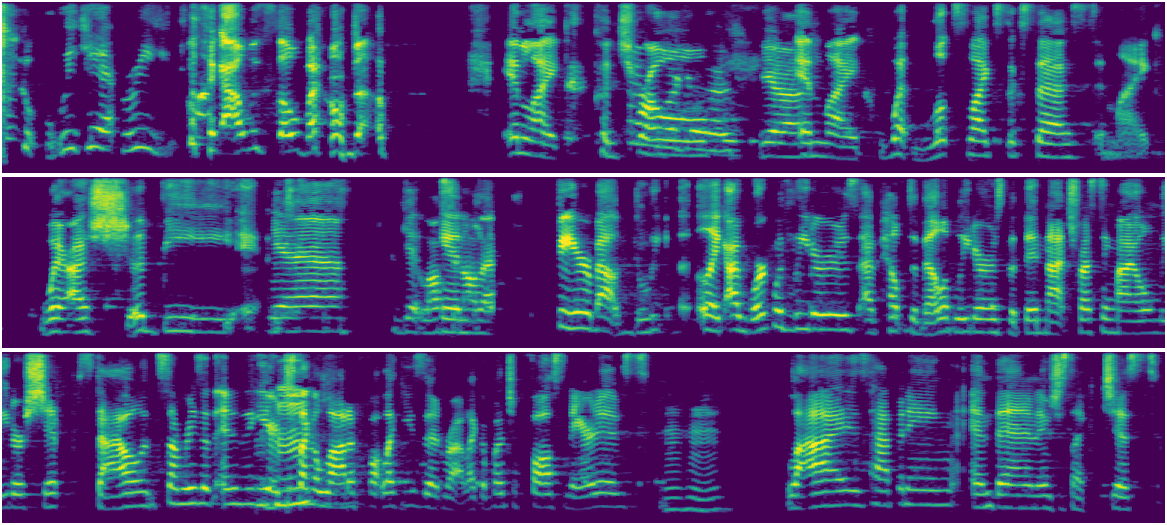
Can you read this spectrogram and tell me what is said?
"We can't breathe." Like I was so bound up in like control, Oh yeah. and like what looks like success, and like where I should be. And yeah. Get lost in all that. fear about le- like I work with leaders, I've helped develop leaders, but then not trusting my own leadership style in some reason at the end of the year. Just Mhm. like a lot of like you said, right, like a bunch of false narratives, Mm-hmm. lies happening, and then it was just like just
